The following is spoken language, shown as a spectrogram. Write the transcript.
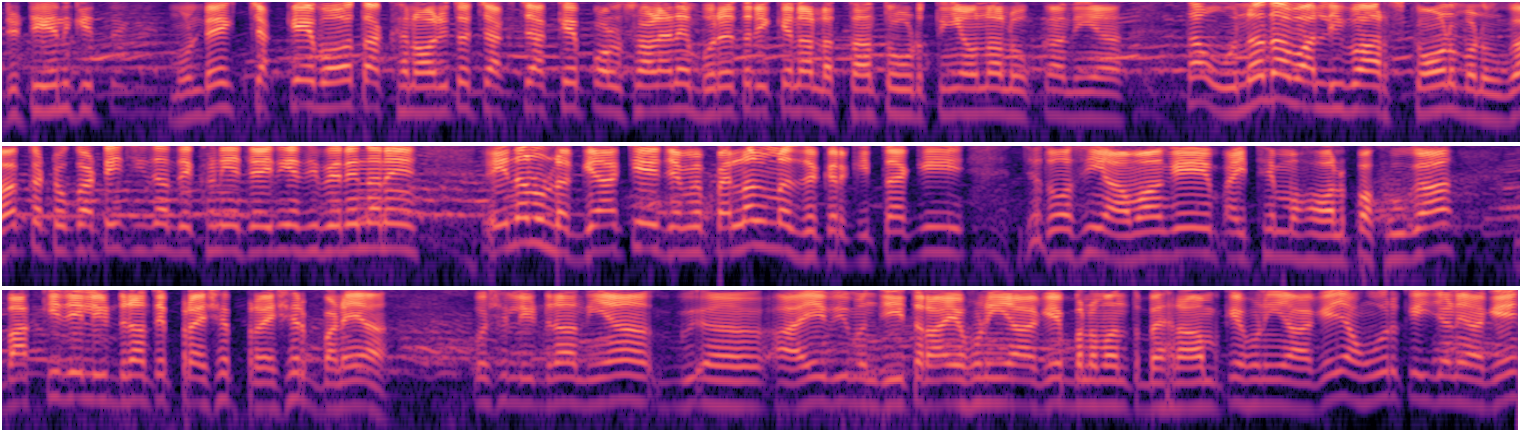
ਡਿਟੇਨ ਕੀਤੇ ਗਏ। ਮੁੰਡੇ ਚੱਕੇ ਬਹੁਤ ਆ ਖਨੌਰੀ ਤੋਂ ਚੱਕ ਚੱਕ ਕੇ ਪੁਲਿਸ ਪੁਲਿਸ ਵਾਲਿਆਂ ਨੇ ਬੁਰੇ ਤਰੀਕੇ ਨਾਲ ਲੱਤਾਂ ਤੋੜਤੀਆਂ ਉਹਨਾਂ ਲੋਕਾਂ ਦੀਆਂ, ਤਾਂ ਉਹਨਾਂ ਦਾ ਵਾਲੀ ਵਾਰਸ ਕੌਣ ਬਣੂਗਾ? ਘੱਟੋ ਘੱਟ ਇਹ ਚੀਜ਼ਾਂ ਦੇਖਣੀਆਂ ਚਾਹੀਦੀਆਂ ਸੀ। ਫਿਰ ਇਹਨਾਂ ਨੇ, ਇਹਨਾਂ ਨੂੰ ਲੱਗਿਆ ਕਿ ਜਿਵੇਂ ਪਹਿਲਾਂ ਵੀ ਮੈਂ ਜ਼ਿਕਰ ਕੀਤਾ ਕਿ ਜਦੋਂ ਅਸੀਂ ਆਵਾਂਗੇ, ਇੱਥੇ ਮਾਹੌਲ ਭਖੂਗਾ, ਬਾਕੀ ਦੇ ਲੀਡਰਾਂ ਤੇ ਪ੍ਰੈਸ਼ਰ ਪ੍ਰੈਸ਼ਰ ਬਣਿਆ। ਕੁਝ ਲੀਡਰਾਂ ਦੀਆਂ ਆਏ ਵੀ ਮਨਜੀਤ ਰਾਏ ਹੁਣੀ ਆ ਗਏ, ਬਲਵੰਤ ਬਹਿਰਾਮ ਕੇ ਹੁਣੀ ਆ ਗਏ ਜਾਂ ਹੋਰ ਕਈ ਜਣੇ ਆ ਗਏ,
